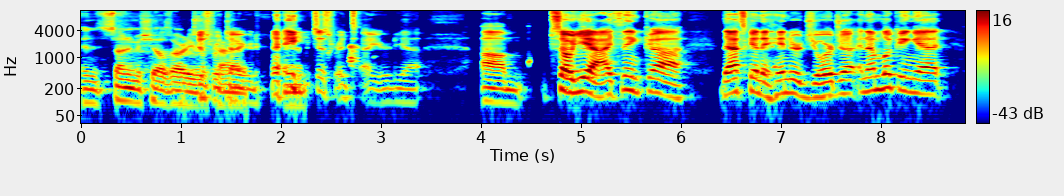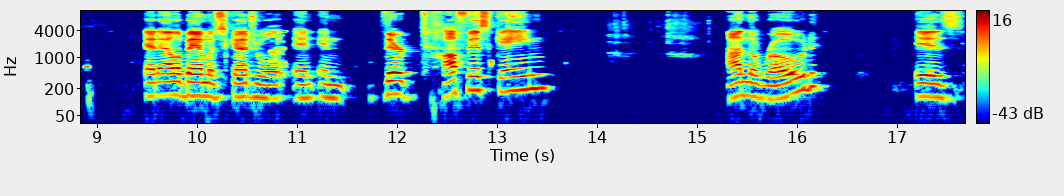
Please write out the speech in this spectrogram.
and Sony Michel's already just retired. retired. he just retired. Yeah. Um, so yeah, I think uh, that's going to hinder Georgia. And I'm looking at at Alabama's schedule and and their toughest game on the road is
